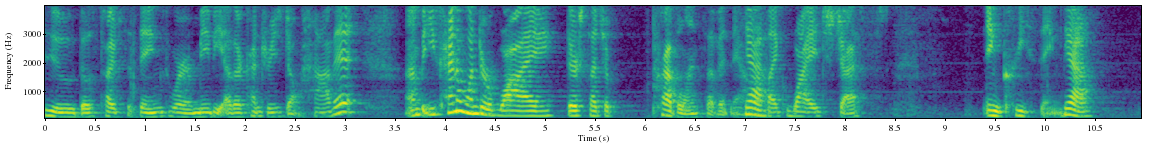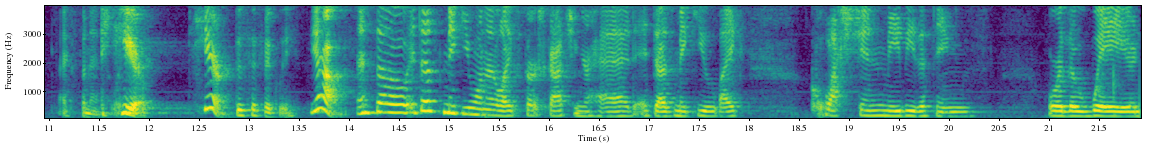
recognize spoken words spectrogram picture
to those types of things where maybe other countries don't have it. Um, but you kind of wonder why there's such a prevalence of it now. Yeah. Like why it's just increasing. Yeah. exponentially. Here, Here. specifically. Yeah. And so it does make you want to like start scratching your head. It does make you like question maybe the things or the way in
